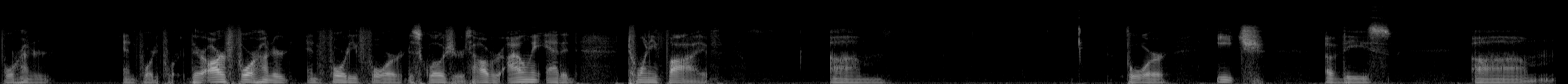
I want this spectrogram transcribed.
444. There are 444 disclosures. However, I only added 25 um, for each of these um,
